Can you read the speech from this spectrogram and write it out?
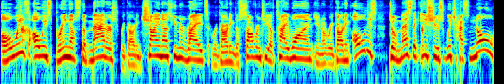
always, always bring up the matters regarding China's human rights, regarding the sovereignty of Taiwan, you know, regarding all these domestic issues which has no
